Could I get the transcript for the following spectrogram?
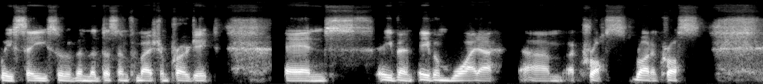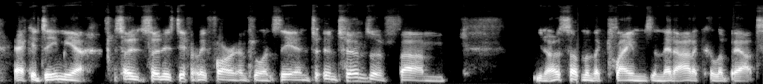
we see sort of in the disinformation project and even even wider um, across right across academia. So so there's definitely foreign influence there. And in terms of um, you know some of the claims in that article about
